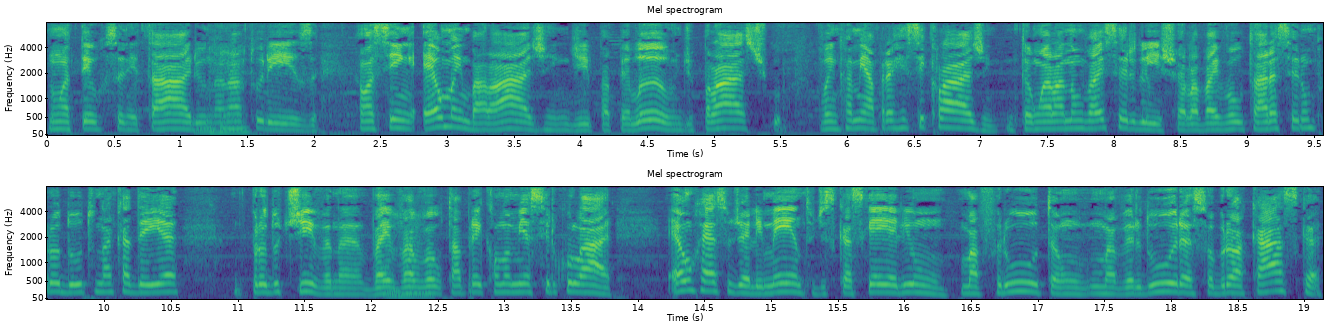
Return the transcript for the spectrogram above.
num aterro sanitário, uhum. na natureza. Então, assim, é uma embalagem de papelão, de plástico, vou encaminhar para reciclagem. Então, ela não vai ser lixo, ela vai voltar a ser um produto na cadeia produtiva, né? Vai, uhum. vai voltar para a economia circular. É um resto de alimento, descasquei ali um, uma fruta, um, uma verdura, sobrou a casca,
